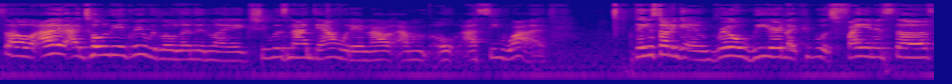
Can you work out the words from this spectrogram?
So i i totally agree with Lo London like she was not down with it and I, i'm oh, i see why. Things started getting real weird. Like people was fighting and stuff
